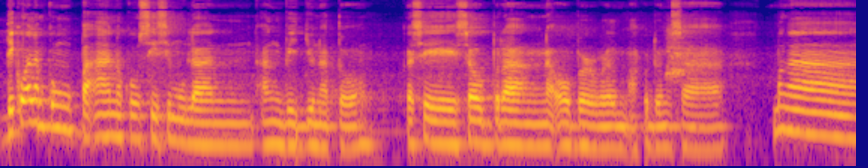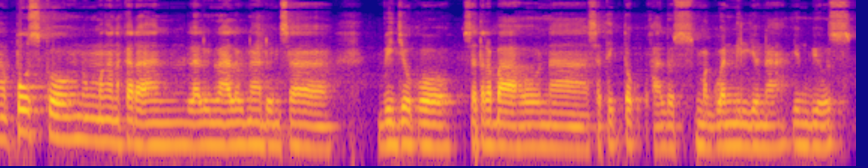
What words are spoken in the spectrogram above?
Di ko alam kung paano ko sisimulan ang video na to kasi sobrang na-overwhelm ako dun sa mga post ko nung mga nakaraan lalo-lalo na dun sa video ko sa trabaho na sa TikTok halos mag 1 million na yung views.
